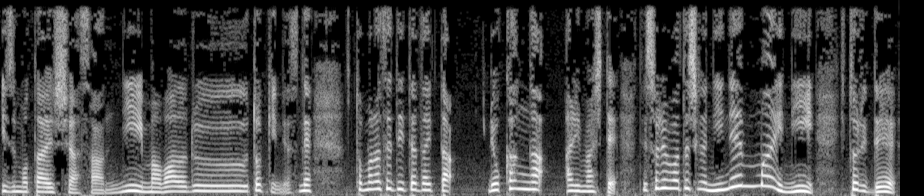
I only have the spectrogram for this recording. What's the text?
出雲大社さんに回る時にですね、泊まらせていただいた旅館がありまして、で、それは私が2年前に一人で、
